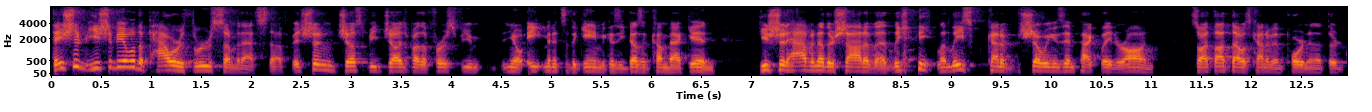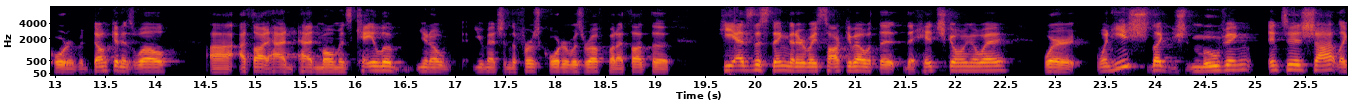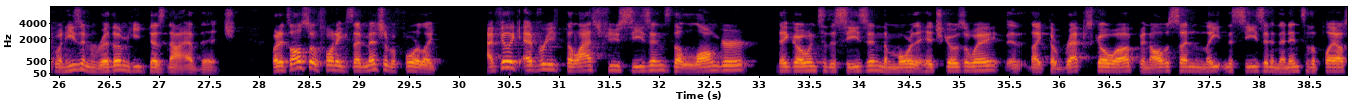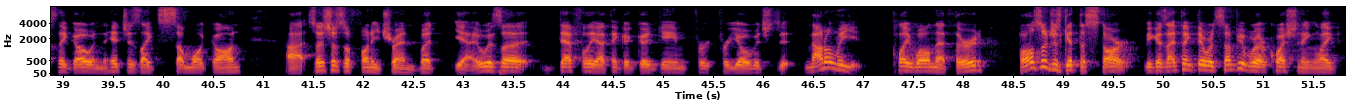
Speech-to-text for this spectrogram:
they should he should be able to power through some of that stuff. It shouldn't just be judged by the first few, you know, 8 minutes of the game because he doesn't come back in. He should have another shot of at least at least kind of showing his impact later on. So I thought that was kind of important in the third quarter. But Duncan as well, uh, I thought had had moments. Caleb, you know, you mentioned the first quarter was rough, but I thought the he has this thing that everybody's talking about with the the hitch going away where when he's like moving into his shot, like when he's in rhythm, he does not have the hitch. But it's also funny because I mentioned before, like I feel like every the last few seasons, the longer they go into the season, the more the hitch goes away. Like the reps go up, and all of a sudden, late in the season, and then into the playoffs they go, and the hitch is like somewhat gone. Uh, so it's just a funny trend. But yeah, it was a definitely I think a good game for for Jovic to not only play well in that third, but also just get the start because I think there was some people that were questioning like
